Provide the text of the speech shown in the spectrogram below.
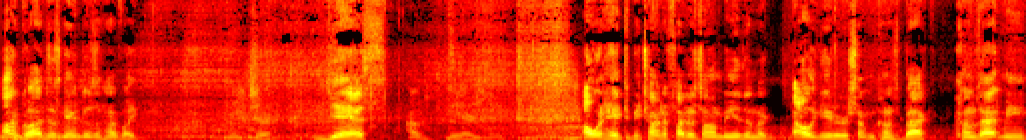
I'm glad this game doesn't have like. Nature. Yes. How dare you? I would hate to be trying to fight a zombie, and then the alligator or something comes back, comes at me,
